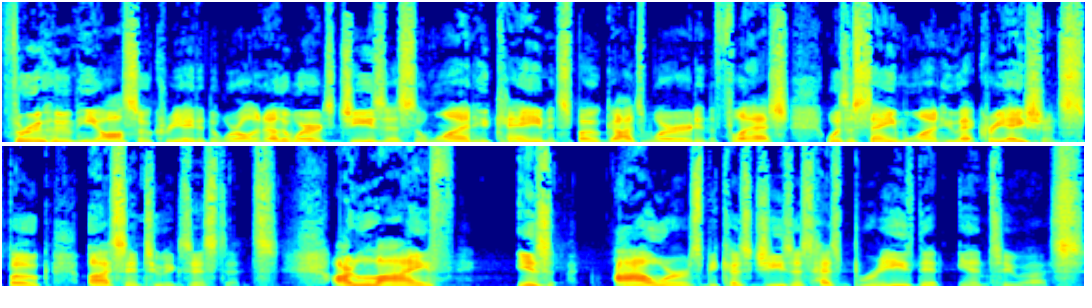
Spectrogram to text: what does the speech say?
through whom he also created the world. In other words, Jesus, the one who came and spoke God's word in the flesh, was the same one who at creation spoke us into existence. Our life is ours because Jesus has breathed it into us.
